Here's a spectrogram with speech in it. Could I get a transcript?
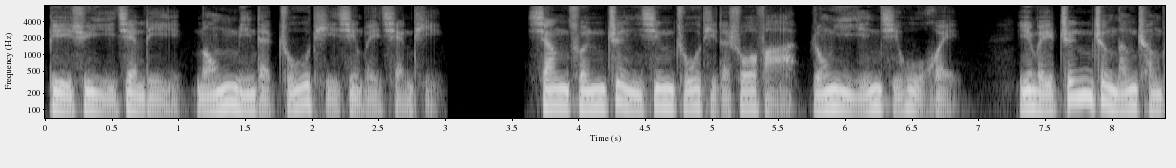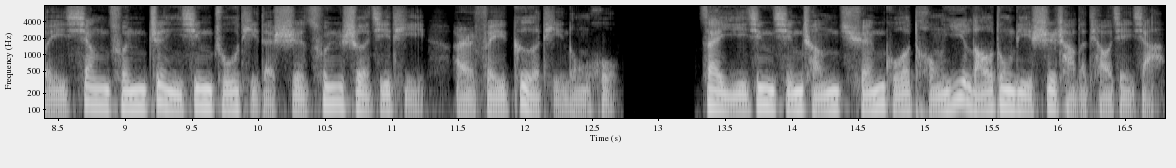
必须以建立农民的主体性为前提。乡村振兴主体的说法容易引起误会，因为真正能成为乡村振兴主体的是村社集体，而非个体农户。在已经形成全国统一劳动力市场的条件下，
